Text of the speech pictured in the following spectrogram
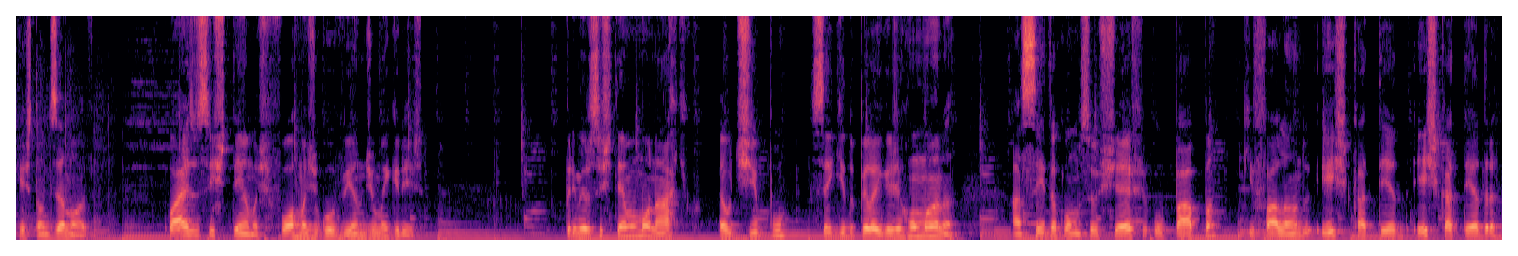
Questão 19. Quais os sistemas, formas de governo de uma igreja? Primeiro sistema monárquico é o tipo seguido pela igreja romana. Aceita como seu chefe o Papa, que falando ex-catedra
